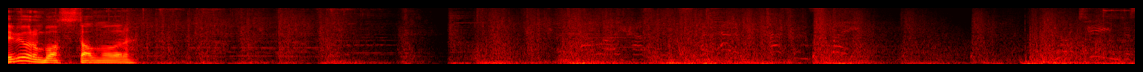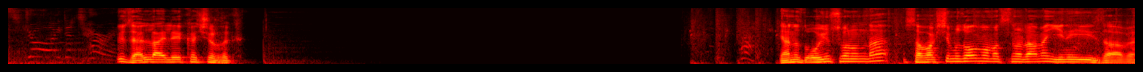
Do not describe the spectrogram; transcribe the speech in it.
Seviyorum bu asist almaları. Güzel Layla'yı kaçırdık. Yalnız oyun sonunda savaşçımız olmamasına rağmen yine iyiyiz abi.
